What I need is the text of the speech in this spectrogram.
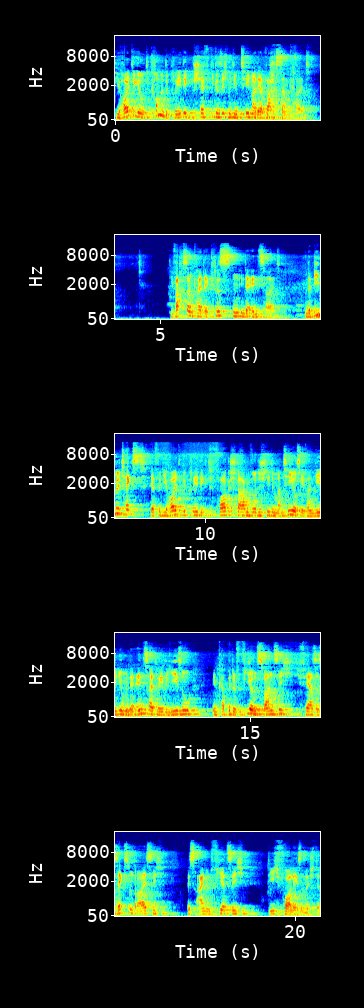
Die heutige und die kommende Predigt beschäftigen sich mit dem Thema der Wachsamkeit. Die Wachsamkeit der Christen in der Endzeit. Und der Bibeltext, der für die heutige Predigt vorgeschlagen wurde, steht im Matthäus-Evangelium in der Endzeitrede Jesu im Kapitel 24, die Verse 36 bis 41, die ich vorlesen möchte.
